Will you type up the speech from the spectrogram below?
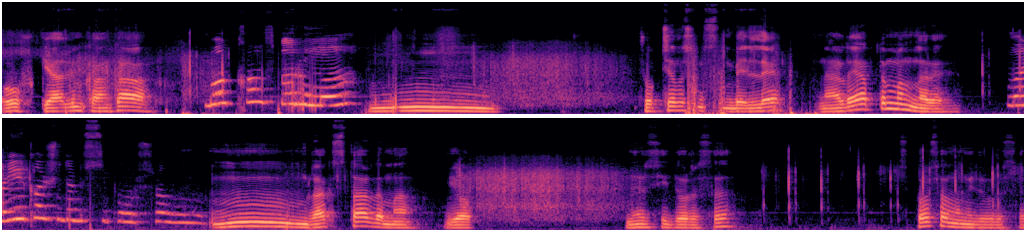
Of geldim kanka. Bak kaslarıma. Hmm. Çok çalışmışsın belli. Nerede yaptın bunları? Var ya karşıda bir spor salonu. Hmm, Rockstar'da mı? Yok. Neresiydi orası? Spor salonu muydu burası?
